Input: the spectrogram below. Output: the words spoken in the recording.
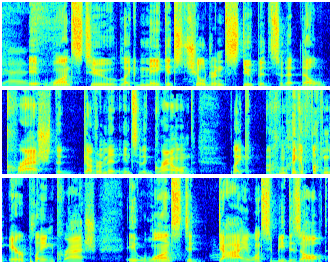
Yes. It wants to like make its children stupid so that they'll crash the government into the ground like like a fucking airplane crash. It wants to die. It wants to be dissolved.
